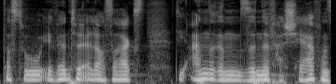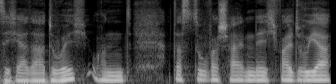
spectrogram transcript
dass du eventuell auch sagst, die anderen Sinne verschärfen sich ja dadurch und dass du wahrscheinlich, weil du ja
